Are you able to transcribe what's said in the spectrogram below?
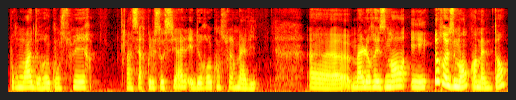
pour moi de reconstruire un cercle social et de reconstruire ma vie. Euh, malheureusement et heureusement en même temps,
